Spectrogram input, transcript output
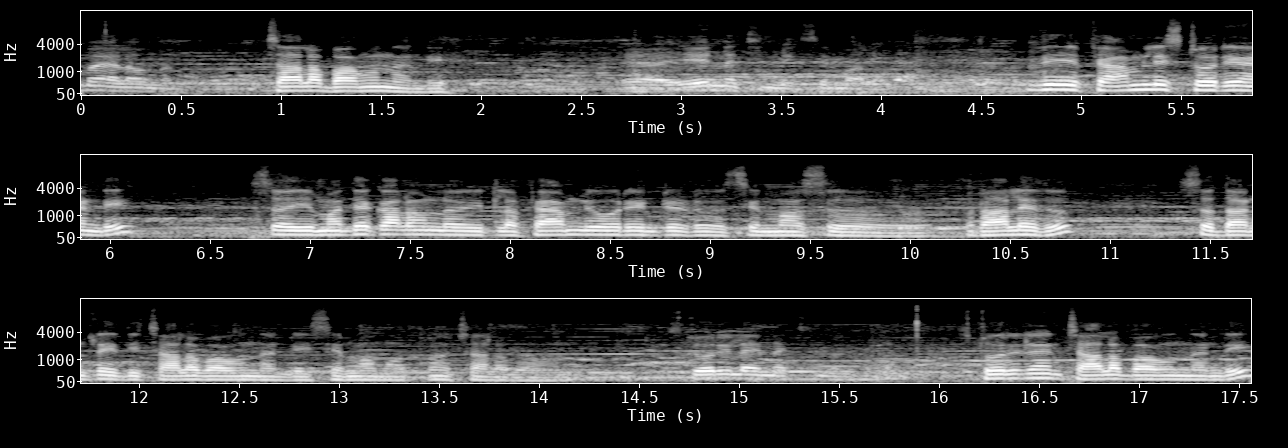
సినిమా ఎలా ఉందండి? చాలా బాగుందండి. ఏ- నచ్చింది మీకు సినిమాలో? ఇది ఫ్యామిలీ స్టోరీ అండి. సో ఈ మధ్యకాలంలో ఇట్లా ఫ్యామిలీ ఓరియంటెడ్ సినిమాస్ రాలేదు. సో దాంట్లో ఇది చాలా బాగుందండి. ఈ సినిమా మాత్రం చాలా బాగుంది. స్టోరీ లైన్ నచ్చింది? స్టోరీ లైన్ చాలా బాగుందండి.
